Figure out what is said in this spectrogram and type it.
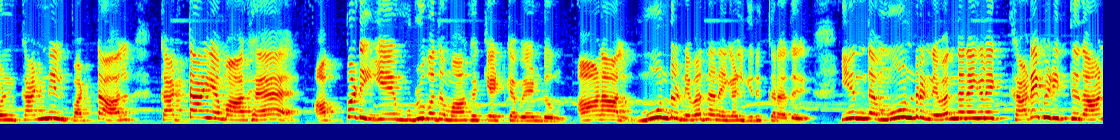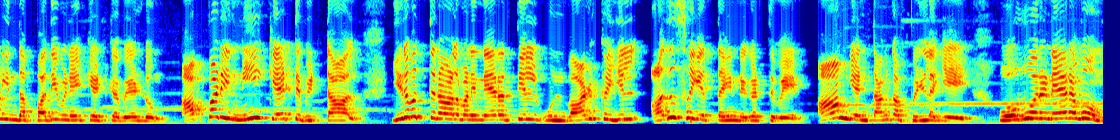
உன் கண்ணில் பட்டால் கட்டாயமாக அப்படியே முழுவதுமாக கேட்க வேண்டும். ஆனால் மூன்று நிபந்தனைகள் இருக்கிறது. இந்த மூன்று நிபந்தனைகளை கடைபிடித்து தான் இந்த பதிவினை கேட்க வேண்டும். அப்படி நீ கேட்டுவிட்டால் இருபத்தி நாலு மணி நேரத்தில் உன் வாழ்க்கையில் அதிசயத்தை நிகழ்த்துவேன். ஆம் என் தங்க பிள்ளையே. ஒவ்வொரு நேரமும்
